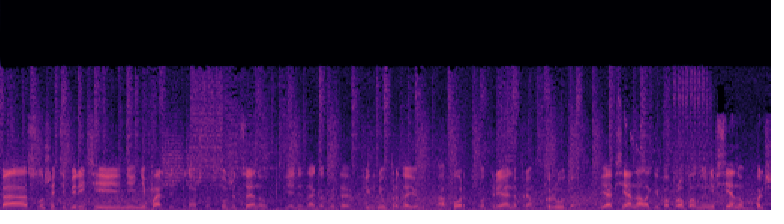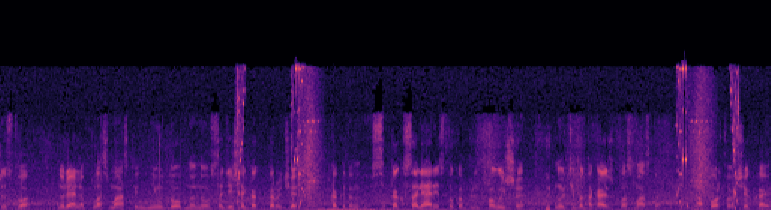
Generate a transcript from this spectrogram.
Да, слушайте, берите и не, не парьтесь, потому что в ту же цену, я не знаю, какую-то фигню продаю. А Ford вот реально прям круто. Я все аналоги попробовал, ну не все, но большинство. Ну реально, пластмасска неудобно, ну садишься как, короче, как это, как в Солярис, только, блин, повыше. Ну, типа такая же пластмасска. А Ford вообще кайф.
